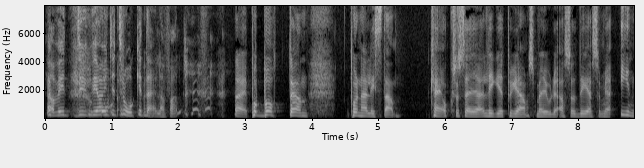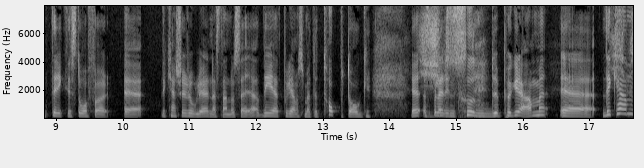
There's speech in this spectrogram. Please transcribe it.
ja, vi, du, vi har ju inte tråkigt där i alla fall. Nej, på botten på den här listan kan jag också säga ligger ett program som jag gjorde, alltså det som jag inte riktigt står för. Eh, det kanske är roligare nästan att säga. Det är ett program som heter Top Dog jag spelade in ett hundprogram. Eh, det kan,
